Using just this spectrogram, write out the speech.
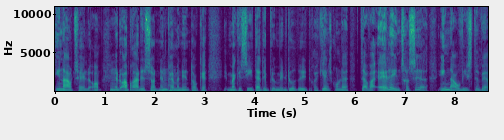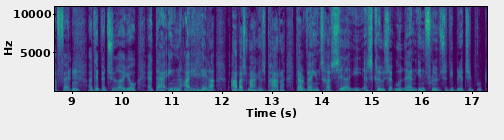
en aftale om, mm. at oprette sådan et mm. permanent organ. Man kan sige, da det blev meldt ud ved et regeringsgrundlag, der var alle interesseret. Ingen afviste i hvert fald. Mm. Og det betyder jo, at der er ingen ej heller arbejdsmarkedets parter, der vil være interesseret i at skrive sig ud af en indflydelse, de bliver tilbudt.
